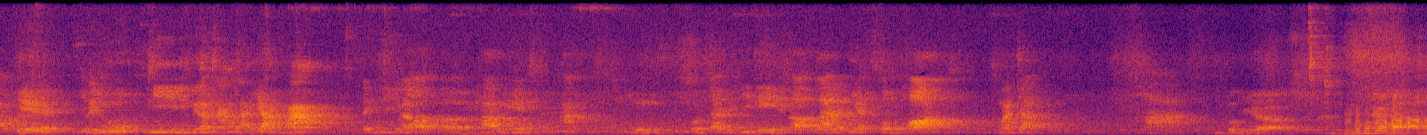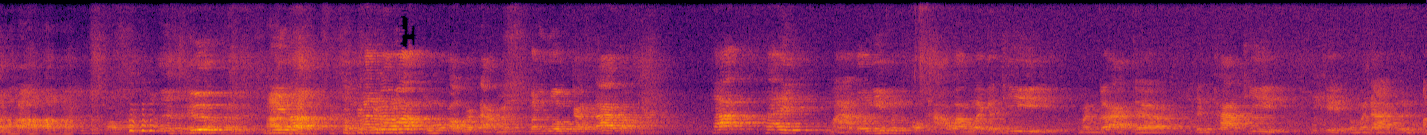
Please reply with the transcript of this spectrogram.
โอเคในรูปมีเนื้อหาหลายอย่างมาก แต่จริงๆแล้วเอ่อภาพนี้อะมุ่งสนใจไปที่นี่แล้วรายละเอียดส่งทอดมาจากขาปุ๊บคือมีแบบสำคัญมากว่าองค์ประกอบต่างๆมันมันรวมกันได้แบบ ถ้าถ้าไอหมาตัวนี้มันเอาขาวางไว้กับที่ มันก็อาจจะเป็นภาพที่โอเคธรรมดาเกินไป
